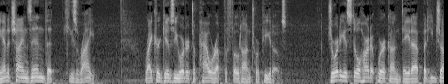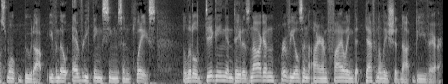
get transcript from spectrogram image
Deanna chimes in that he's right. Riker gives the order to power up the photon torpedoes. Geordi is still hard at work on data, but he just won't boot up, even though everything seems in place. A little digging in Data's noggin reveals an iron filing that definitely should not be there.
